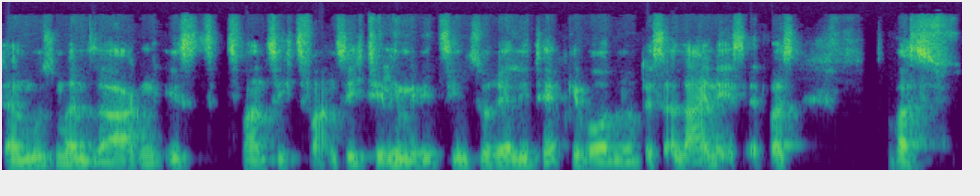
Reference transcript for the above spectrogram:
dann muss man sagen, ist 2020 Telemedizin zur Realität geworden. Und das alleine ist etwas, was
